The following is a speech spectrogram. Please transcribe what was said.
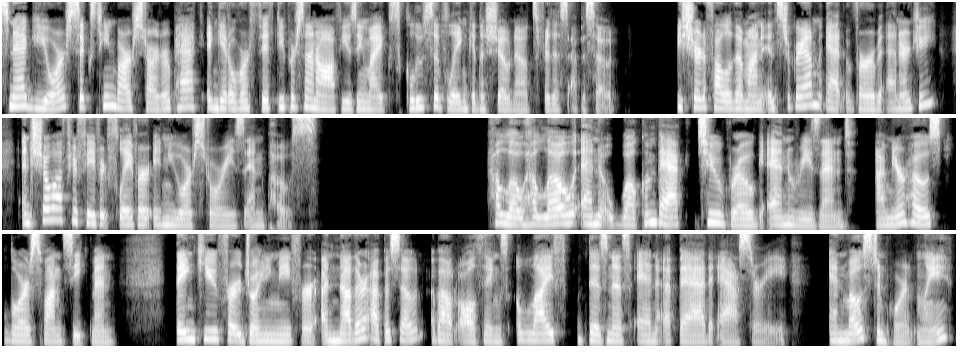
Snag your 16 bar starter pack and get over 50% off using my exclusive link in the show notes for this episode. Be sure to follow them on Instagram at Verb Energy and show off your favorite flavor in your stories and posts. Hello, hello, and welcome back to Rogue and Reasoned. I'm your host, Laura Swan Siegman. Thank you for joining me for another episode about all things life, business, and a badassery. And most importantly,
